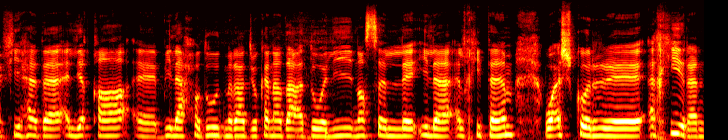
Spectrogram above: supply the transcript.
في هذا اللقاء بلا حدود من راديو كندا الدولي. نصل إلى الختام وأشكر أخيرا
